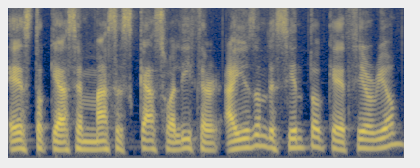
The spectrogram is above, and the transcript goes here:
esto que hace más escaso al Ether. Ahí es donde siento que Ethereum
